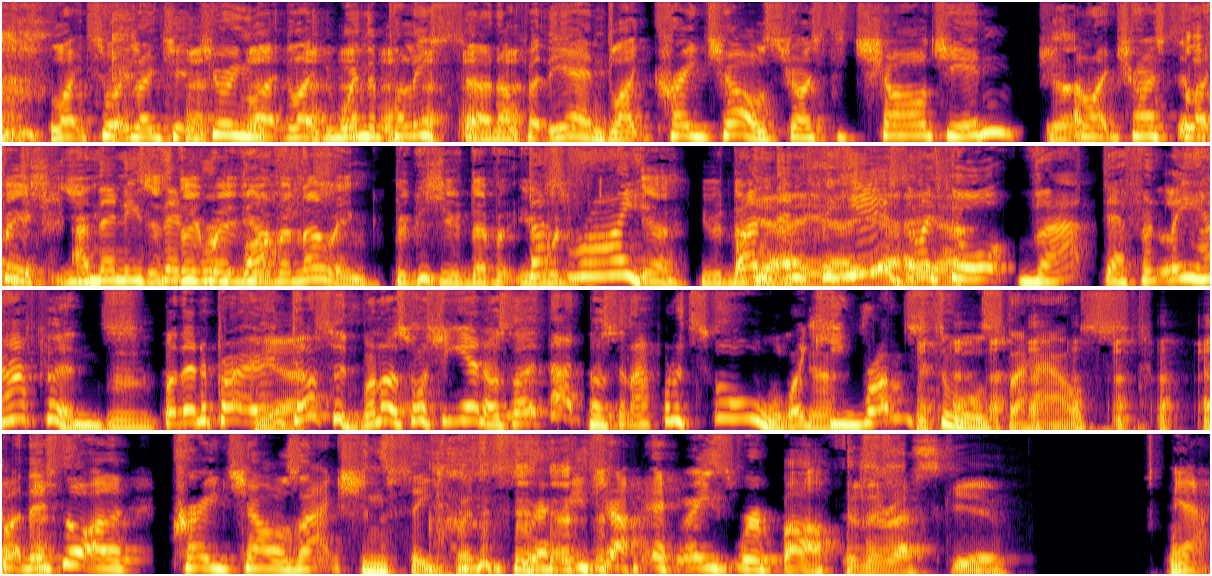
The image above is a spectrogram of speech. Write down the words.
like so, like during like like when the police turn up at the end, like Craig Charles tries to charge in Yeah. and like tries to like, the thing is, you- and then he's there's then no way of ever knowing because you never. You That's would, right. Yeah, you would never. And never. then for years, I yeah. thought that definitely happens. Mm. But then apparently Yeah. it doesn't. When I was watching it, I was like, that doesn't happen at all. Like Yeah. he runs towards the house, but there's not a Craig Charles action sequence where he try- where he's rebuffed. To the rescue. Yeah.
